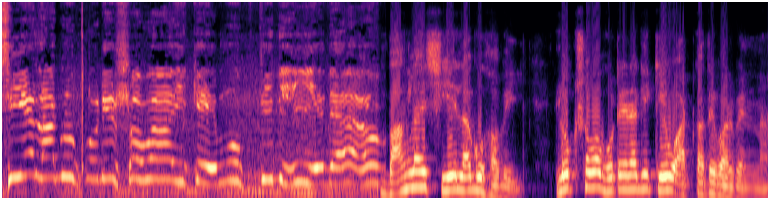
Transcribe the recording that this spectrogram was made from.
সিএ লাগু করে সবাইকে মুক্তি দিয়ে দাও। বাংলায় সিএ লাগু হবেই। লোকসভা ভোটের আগে কেউ আটকাতে পারবেন না।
